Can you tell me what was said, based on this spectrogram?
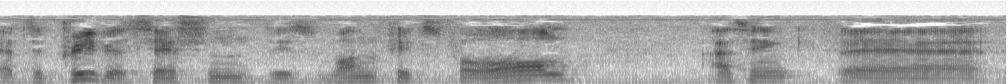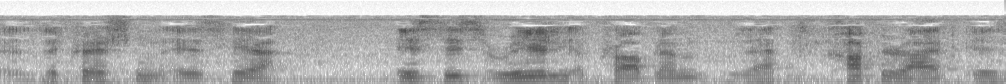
at the previous session, this one fits for all, I think uh, the question is here, is this really a problem that copyright is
